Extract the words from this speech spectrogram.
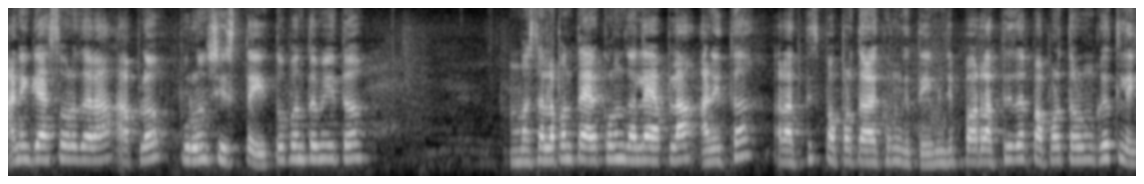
आणि गॅसवर जरा आपलं पुरण शिजतं तोपर्यंत मी इथं मसाला पण तयार करून झाला आहे आपला आणि इथं रात्रीच पापड तयार करून घेते. म्हणजे प रात्री जर पापड तळून घेतले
